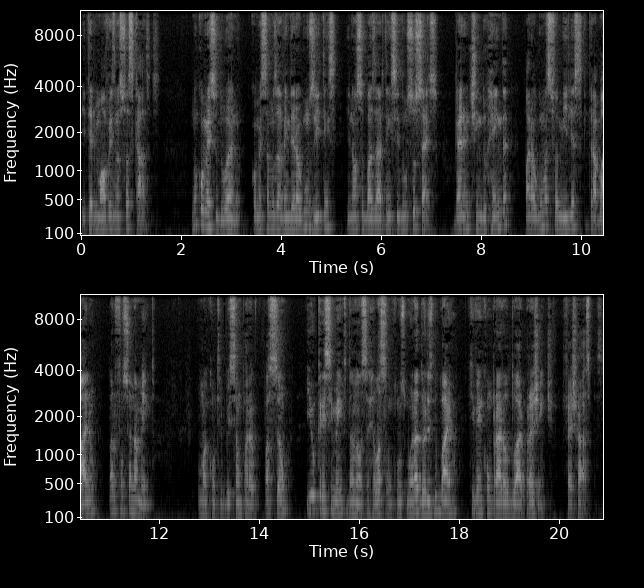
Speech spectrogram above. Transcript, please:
e ter móveis nas suas casas. No começo do ano, começamos a vender alguns itens e nosso bazar tem sido um sucesso, garantindo renda para algumas famílias que trabalham para o funcionamento, uma contribuição para a ocupação e o crescimento da nossa relação com os moradores do bairro que vêm comprar ou doar para a gente. Fecha aspas.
